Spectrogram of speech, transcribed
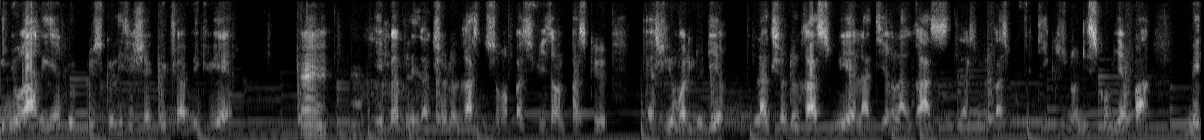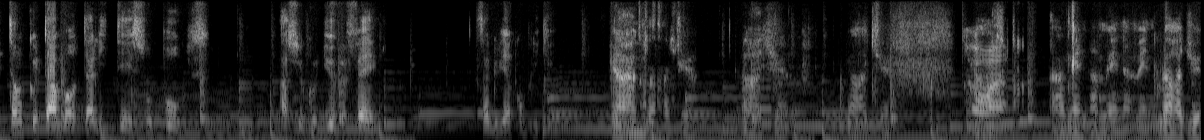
Il n'y aura rien de plus que les échecs que tu as vécu hier. hum, Et même les actions de grâce ne seront pas suffisantes parce que, excusez-moi de le dire, l'action de grâce, oui, elle attire la grâce, l'action de grâce prophétique, je n'en disconviens pas. Mais tant que ta mentalité s'oppose à ce que Dieu veut faire, ça devient compliqué. Ah, gloire à Dieu. Gloire à Dieu. Gloire à Dieu. Ouais. Amen, amen, amen. Gloire à Dieu.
